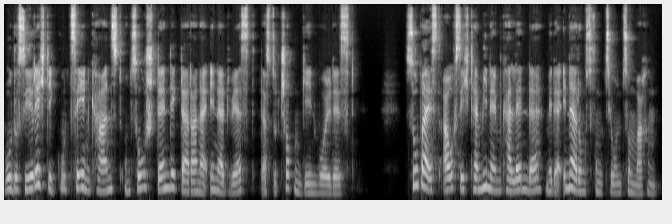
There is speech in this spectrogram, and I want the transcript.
wo du sie richtig gut sehen kannst und so ständig daran erinnert wirst, dass du joggen gehen wolltest. Super ist auch, sich Termine im Kalender mit Erinnerungsfunktion zu machen.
